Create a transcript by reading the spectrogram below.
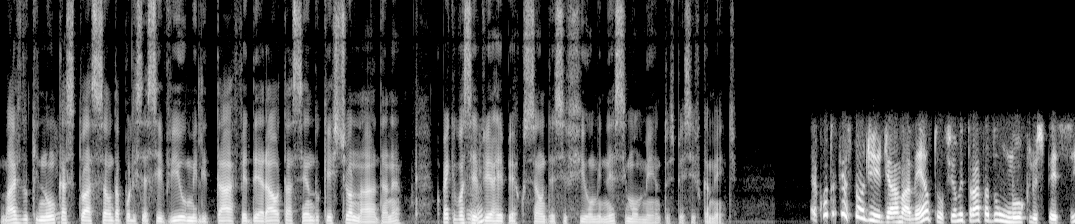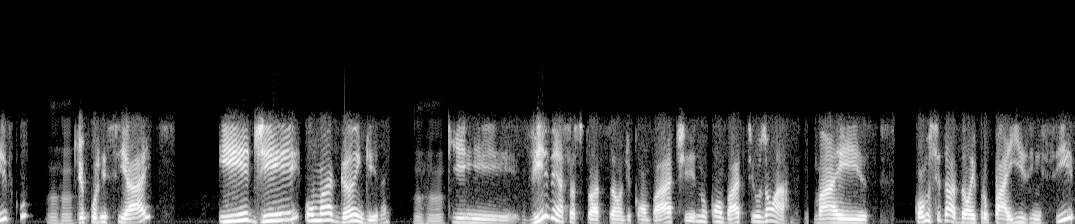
Mais do que nunca a situação da Polícia Civil, Militar, Federal está sendo questionada, né? Como é que você uhum. vê a repercussão desse filme nesse momento especificamente? É, quanto à questão de, de armamento, o filme trata de um núcleo específico uhum. de policiais e de uma gangue, né? Uhum. Que vivem essa situação de combate e no combate se usam armas. Mas, como cidadão e para o país em si,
